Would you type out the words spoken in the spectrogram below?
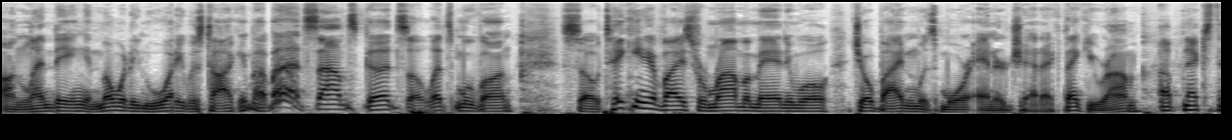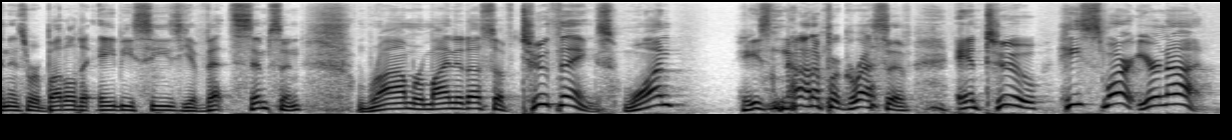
on lending, and nobody knew what he was talking about. But that sounds good, so let's move on. So taking advice from Rahm Emanuel, Joe Biden was more energetic. Thank you, Rahm. Up next in his rebuttal to ABC's Yvette Simpson, Rahm reminded us of two things. One, he's not a progressive. And two, he's smart. You're not.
